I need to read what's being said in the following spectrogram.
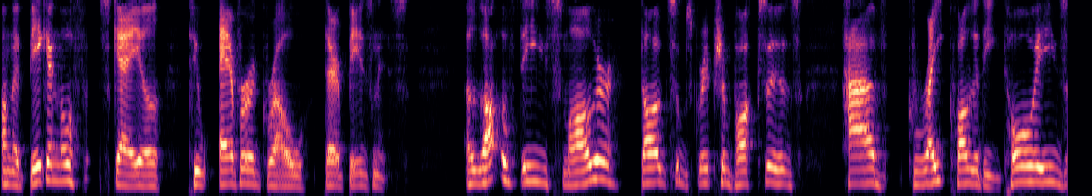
on a big enough scale to ever grow their business. A lot of these smaller dog subscription boxes have great quality toys,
